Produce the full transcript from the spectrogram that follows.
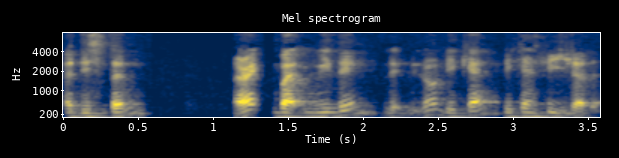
a distant, all right. But within, you know, they can they can see each other.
